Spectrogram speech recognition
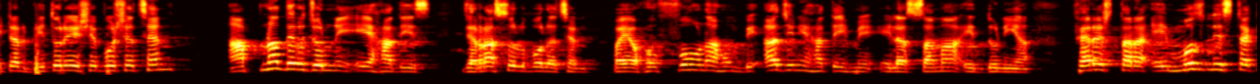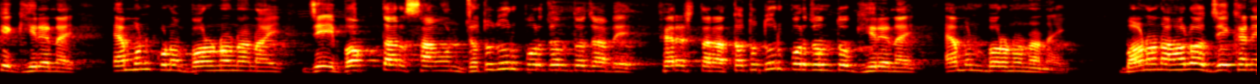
এটার ভিতরে এসে বসেছেন, আপনাদের জন্য এই হাদিস যে রাসুল বলেছেন ভাইয়া হুফোন আহম বি আজনি হাতিমে ইলা সামা ই দুনিয়া। ফেরেশ তারা এই মজলিসটাকে ঘিরে নেয়। এমন কোনো বর্ণনা নাই যে এই বক্তার সাউন্ড যতদূর পর্যন্ত যাবে ফেরেশ তারা ততদূর পর্যন্ত ঘিরে নেয়, এমন বর্ণনা নাই। বর্ণনা হলো যেখানে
